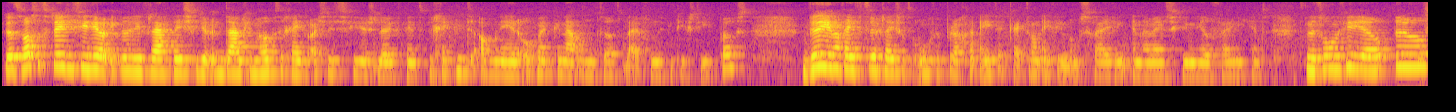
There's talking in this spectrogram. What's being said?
Dat was het voor deze video. Ik wil jullie vragen deze video een duimpje omhoog te geven als je deze video's leuk vindt. Vergeet niet te abonneren op mijn kanaal om op te blijven van de video's die ik post. Wil je nog even teruglezen wat we ongeveer per dag gaan eten? Kijk dan even in de omschrijving. En dan wens ik jullie een heel fijn weekend. Tot de volgende video. Doei!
